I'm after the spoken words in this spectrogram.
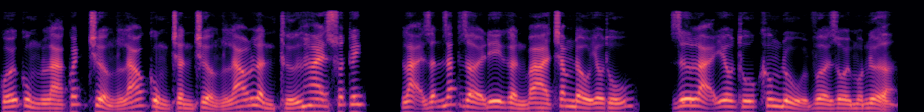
Cuối cùng là quách trưởng lão cùng trần trưởng lão lần thứ hai xuất kích, lại dẫn dắt rời đi gần 300 đầu yêu thú, dư lại yêu thú không đủ vừa rồi một nửa,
